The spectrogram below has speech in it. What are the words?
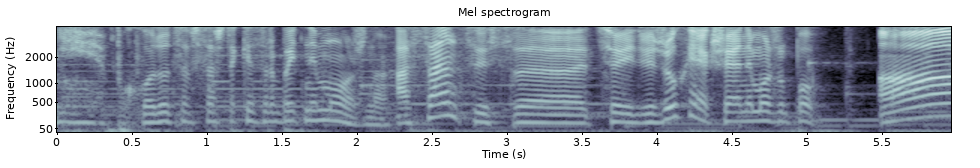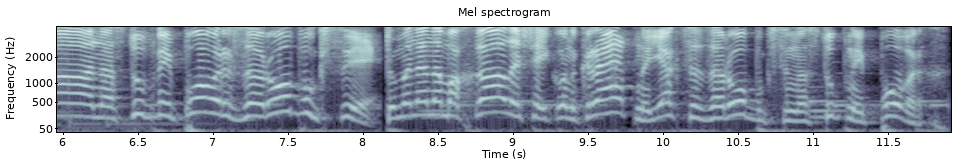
Ні, походу, це все ж таки зробити не можна. А сенс із е, цієї двіжухи, якщо я не можу по. А, наступний поверх за робукси. То мене намахали ще й конкретно. Як це за робукси? Наступний поверх.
